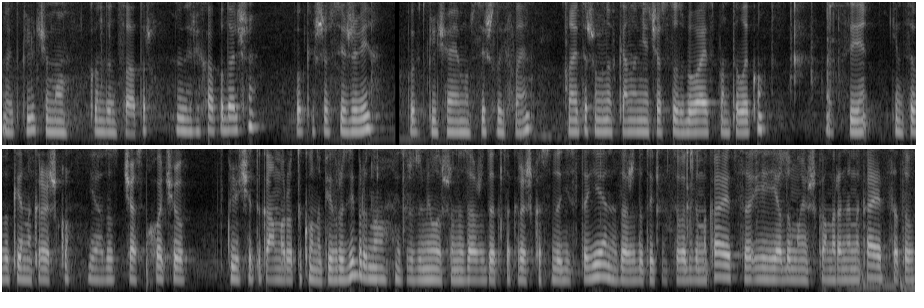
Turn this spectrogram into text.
Відключимо конденсатор від гріха подальше. Поки що всі живі. Повідключаємо всі шлейфи. Знаєте, що мене в Canon часто збиває з пантелику? Ці кінцевики на кришку. Я часто хочу включити камеру таку напіврозібрану, і зрозуміло, що не завжди та кришка сюди дістає, не завжди той кінцевик замикається. І я думаю, що камера не микається, то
